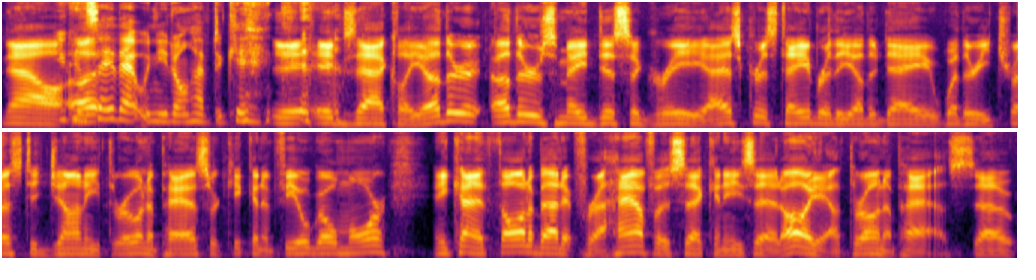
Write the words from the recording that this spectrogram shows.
Now You can uh, say that when you don't have to kick. Exactly. Other others may disagree. I asked Chris Tabor the other day whether he trusted Johnny throwing a pass or kicking a field goal more, and he kind of thought about it for a half a second. He said, "Oh yeah, throwing a pass." So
